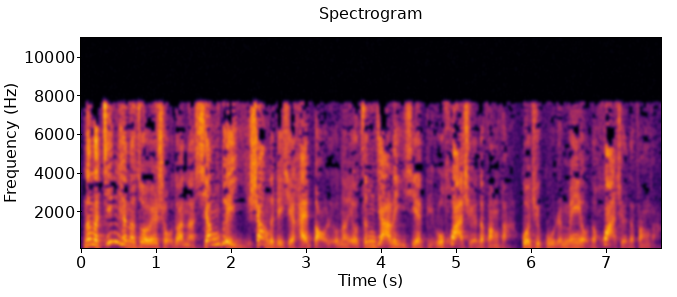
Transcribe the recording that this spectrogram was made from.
那么今天的作伪手段呢，相对以上的这些还保留呢，又增加了一些，比如化学的方法，过去古人没有的化学的方法。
